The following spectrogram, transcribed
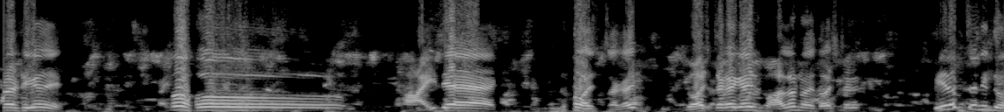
হ্যাঁ, ঠিক আছে। ওহো! ভাই দেখ দশ টাকায় দশ টাকায় গাইস ভালো নয় দশ টাকা বেরোচ্ছে নি তো।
